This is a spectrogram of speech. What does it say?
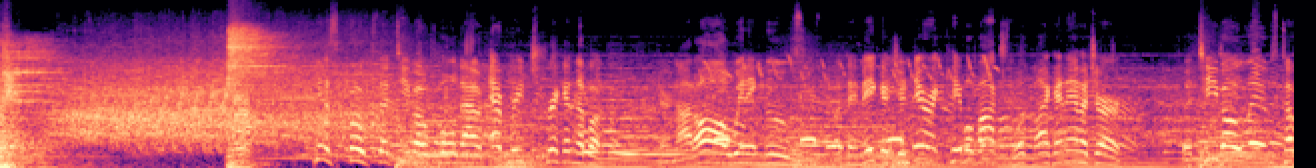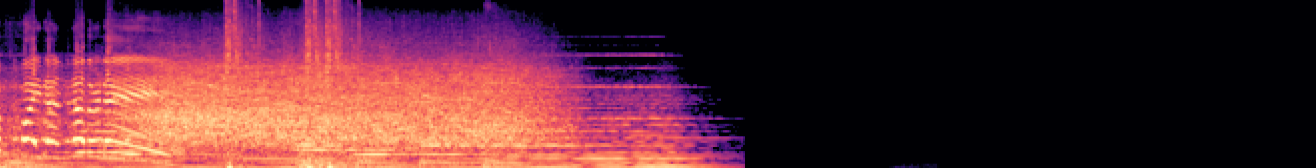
Yes, folks, that TiVo pulled out every trick in the book. They're not all winning moves, but they make a generic cable box look like an amateur. The TiVo lives to fight another day!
